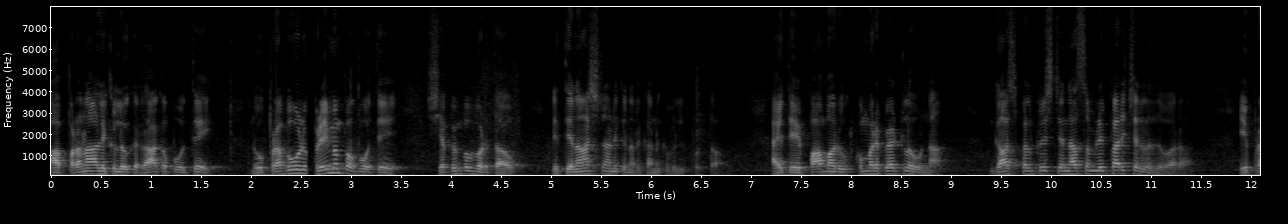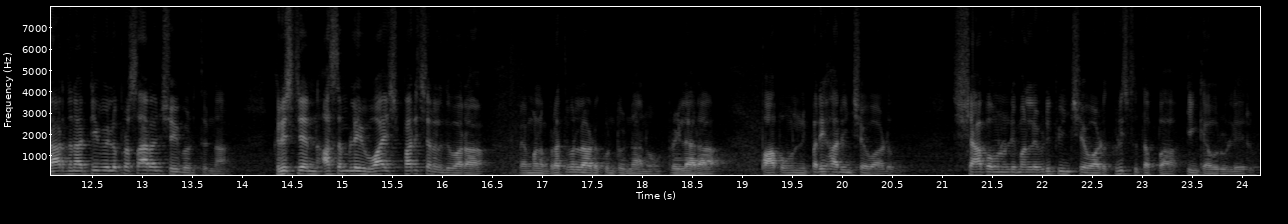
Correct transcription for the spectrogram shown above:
ఆ ప్రణాళికలోకి రాకపోతే నువ్వు ప్రభువును ప్రేమింపకపోతే శపింపబడతావు నిత్యనాశనానికి నరకానికి వెళ్ళిపోతావు. అయితే పామరు కుమ్మరిపేటలో ఉన్న గాస్పల్ క్రిస్టియన్ అసెంబ్లీ పరిచయల ద్వారా ఈ ప్రార్థన టీవీలో ప్రసారం చేయబడుతున్నా క్రిస్టియన్ అసెంబ్లీ వాయిస్ పరిచయల ద్వారా మిమ్మల్ని బ్రతిమలాడుకుంటున్నాను. ప్రిలారా పాపముని పరిహరించేవాడు శాపం నుండి మనల్ని విడిపించేవాడు క్రీస్తు తప్ప ఇంకెవరూ లేరు.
